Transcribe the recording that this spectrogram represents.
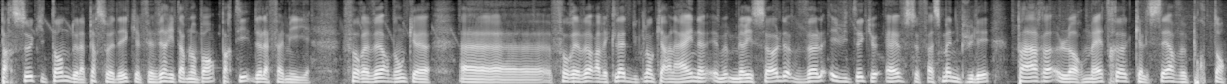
par ceux qui tentent de la persuader qu'elle fait véritablement partie de la famille. Forever, donc, euh, euh, Forever, avec l'aide du clan Carline, et Marisol veulent éviter que Eve se fasse manipuler par leur maître qu'elles servent pourtant.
